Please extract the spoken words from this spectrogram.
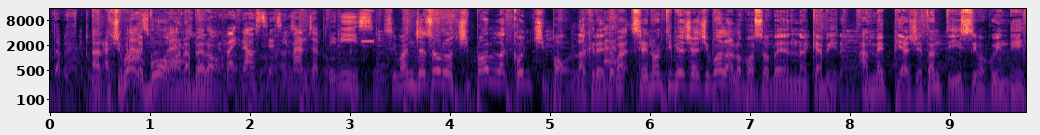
dappertutto. Ah, la cipolla Ah, è buona, però. Poi in Austria si mangia benissimo. Si mangia solo cipolla con cipolla, credo. Eh. Ma se non ti piace la cipolla, lo posso ben capire. A me piace tantissimo, quindi.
